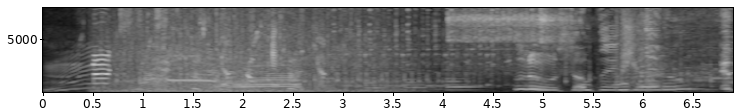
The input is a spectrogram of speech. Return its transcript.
Next! Lose something, Garu? If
